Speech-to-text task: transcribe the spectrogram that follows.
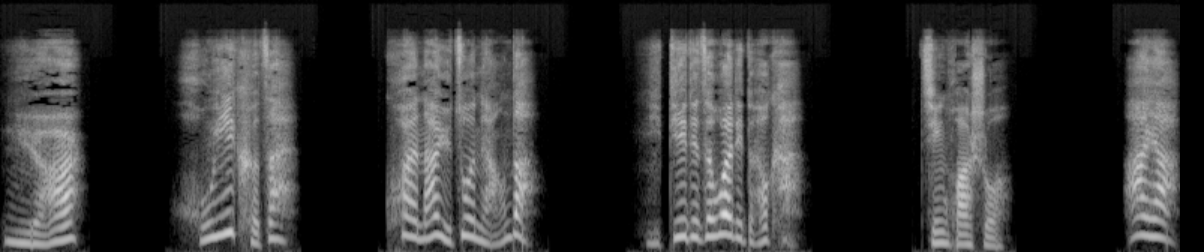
女儿，红衣可在？快拿雨做娘的。你爹爹在外地等要看。”金花说：“哎呀，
